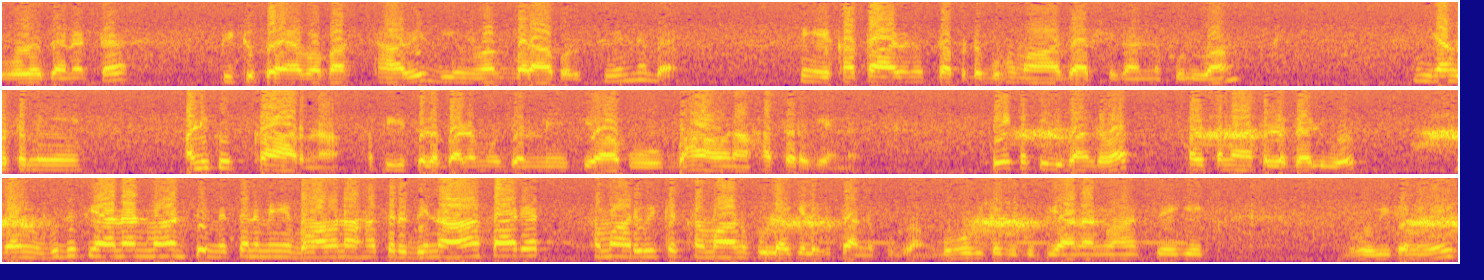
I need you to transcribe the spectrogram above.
ඕදනට පිටුපෑව අවස්ථාවේ දිනුවක් බලාපොරොත්තු වෙන්න බෑ. ඉතින් ඒ කතාවෙනුත් අපිට බොහොම ආදර්ශ ගන්න පුළුවන්. ඊළඟට මේ අනිකුත් කාරණා අපි හිතලා බලමු දැන් මේ කියපු භාවනා හතර ගැන. ඒක පිළිබඳව කල්පනා කරලා බැලුවොත් දැන් බුදු පියාණන් වහන්සේ මෙතන මේ භාවනා හතර දෙන ආකාරයත් සමහර විට ක්‍රමානුකූලයි කියලා හිතන්න පුළුවන්. බොහෝ විට බුදු පියාණන් වහන්සේගේ බොහෝ විට නෙවෙයි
